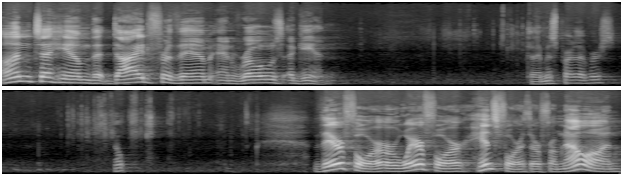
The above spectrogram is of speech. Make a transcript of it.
unto him that died for them and rose again. Did I miss part of that verse? Nope. Therefore, or wherefore, henceforth, or from now on,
